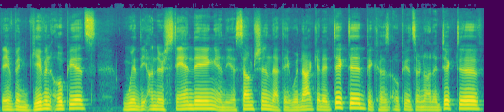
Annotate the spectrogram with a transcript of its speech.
they've been given opiates with the understanding and the assumption that they would not get addicted because opiates are not addictive.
